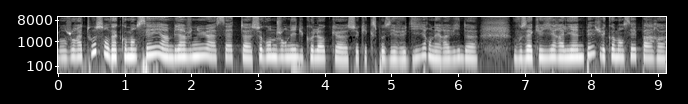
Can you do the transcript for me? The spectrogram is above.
Bonjour à tous, on va commencer. Bienvenue à cette euh, seconde journée du colloque euh, Ce qu'exposer veut dire. On est ravis de vous accueillir à l'INP. Je vais commencer par euh,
